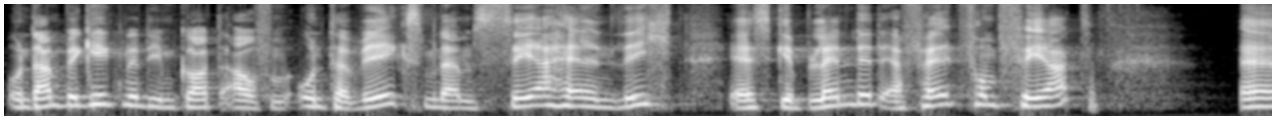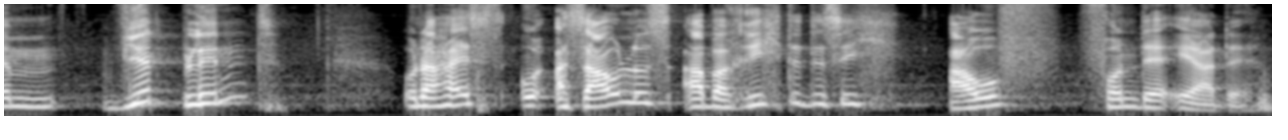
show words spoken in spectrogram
Und dann begegnet ihm Gott auf, unterwegs mit einem sehr hellen Licht. Er ist geblendet, er fällt vom Pferd, ähm, wird blind. Und da heißt, Saulus aber richtete sich auf von der Erde.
